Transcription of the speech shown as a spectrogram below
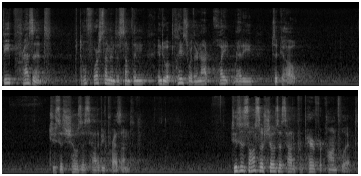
Be present. But don't force them into something, into a place where they're not quite ready to go. Jesus shows us how to be present. Jesus also shows us how to prepare for conflict.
